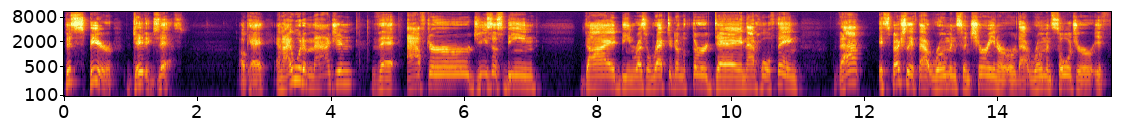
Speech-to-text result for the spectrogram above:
This spear did exist. Okay? And I would imagine that after Jesus being died, being resurrected on the third day, and that whole thing, that especially if that Roman centurion or, or that Roman soldier, if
